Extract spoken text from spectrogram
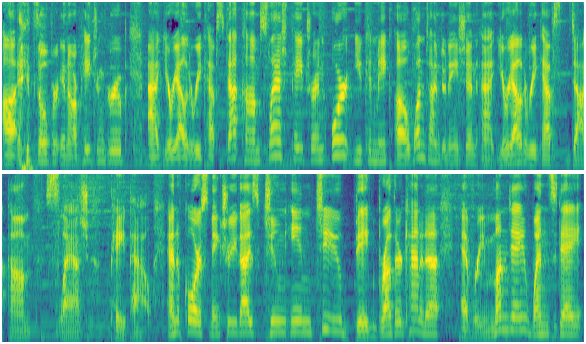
Uh, it's over in our patron group at yourrealityrecaps.com slash patron, or you can make a one-time donation at yourrealityrecaps.com slash PayPal. And of course, make sure you guys tune in to Big Brother Canada every Monday, Wednesday,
